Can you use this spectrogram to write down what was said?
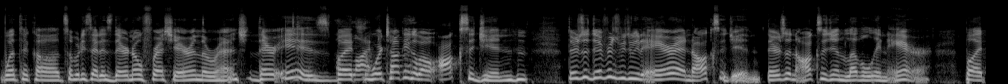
what's it called? Somebody said, "Is there no fresh air in the ranch?" There is, but we're talking about oxygen. There's a difference between air and oxygen. There's an oxygen level in air, but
